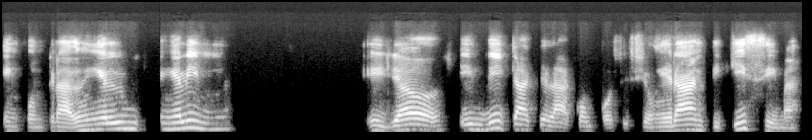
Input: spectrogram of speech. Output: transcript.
encontrados en el, en el himno ella indica que la composición era antiquísima.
